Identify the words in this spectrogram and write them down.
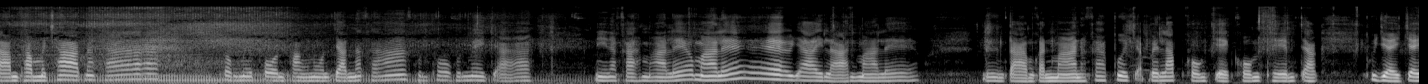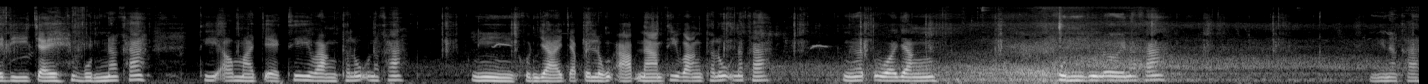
ตามธรรมชาตินะคะต้องไม่ปนพังนวลจันนะคะ คุณพ่อคุณแม่จ๋านี่นะคะ มาแล้วมาแล้ว ยายหลานมาแล้ว เดินตามกันมานะคะ เพื่อจะไปรับของแจกของแถมจากผู้ใหญ่ใจดีใจบุญนะคะ ที่เอามาแจกที่วังทะลุนะคะ นี่คุณยายจะไปลงอาบน้ำที่วังทะลุนะคะ เนื้อตัวยังคุนอยู่เลยนะคะ นี่นะคะ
